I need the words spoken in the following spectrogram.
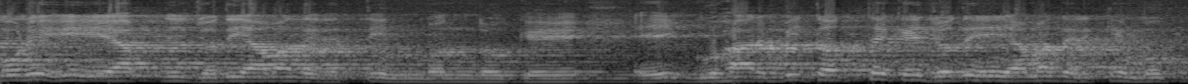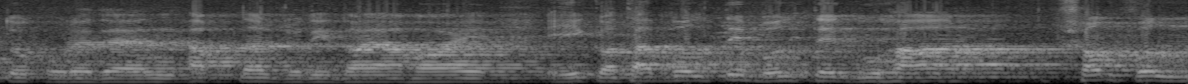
করে আপনি যদি আমাদের তিন বন্ধুকে এই গুহার ভিতর থেকে যদি আমাদেরকে মুক্ত করে দেন আপনার যদি দয়া হয়। এই কথা বলতে বলতে গুহার সম্পূর্ণ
